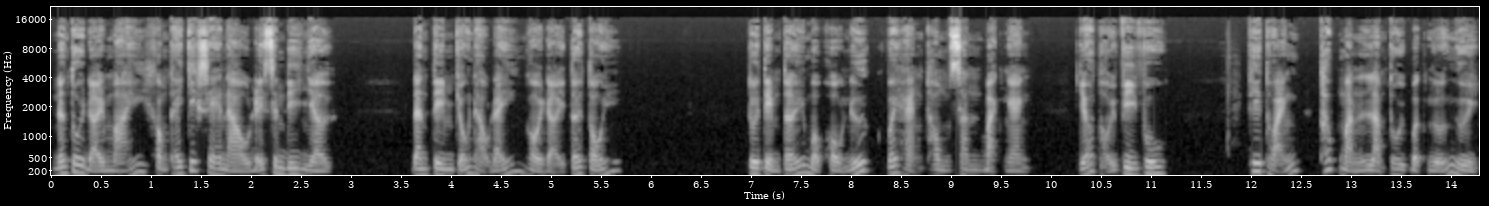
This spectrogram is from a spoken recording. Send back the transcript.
nên tôi đợi mãi không thấy chiếc xe nào để xin đi nhờ. Đành tìm chỗ nào đấy ngồi đợi tới tối. Tôi tìm tới một hồ nước với hàng thông xanh bạc ngàn, gió thổi vi vu. Thi thoảng thốc mạnh làm tôi bật ngửa người.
